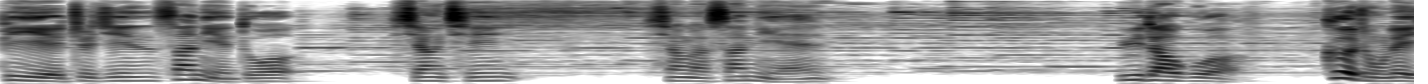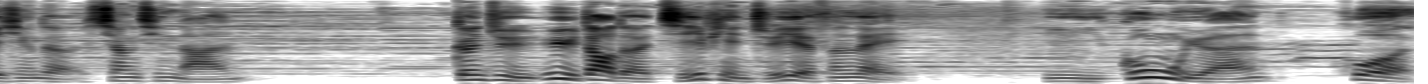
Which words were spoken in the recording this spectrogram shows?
毕业至今三年多，相亲相了三年，遇到过各种类型的相亲男。根据遇到的极品职业分类，以公务员或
